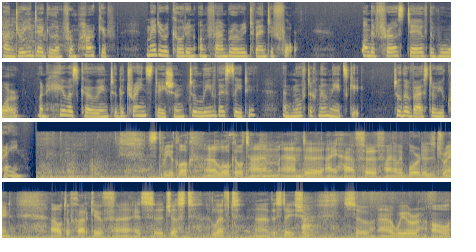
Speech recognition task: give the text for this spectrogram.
Andrei Degeler from Kharkiv made a recording on February 24. On the first day of the war, when he was going to the train station to leave the city and move to Khmelnytsky, to the west of Ukraine. It's three o'clock uh, local time, and uh, I have uh, finally boarded the train out of Kharkiv. Uh, it's uh, just left uh, the station, so we are all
